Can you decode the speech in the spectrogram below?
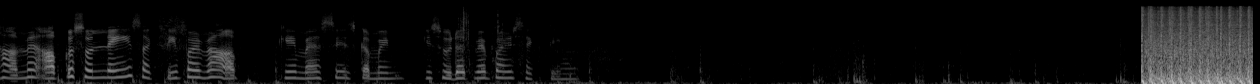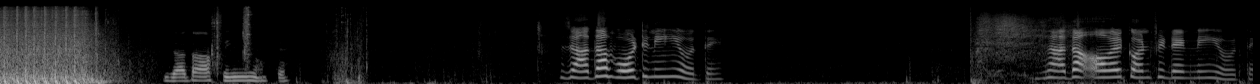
हाँ मैं आपको सुन नहीं सकती पर मैं आपके मैसेज कमेंट की सूरत में पढ़ सकती हूँ। ज़्यादा फ्री नहीं होते। ज़्यादा वोट नहीं होते। ज़्यादा ओवर कॉन्फिडेंट नहीं होते।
